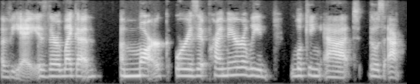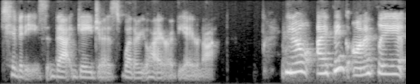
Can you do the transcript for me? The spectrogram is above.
a VA? Is there like a a mark or is it primarily looking at those activities that gauges whether you hire a VA or not? You know, I think honestly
